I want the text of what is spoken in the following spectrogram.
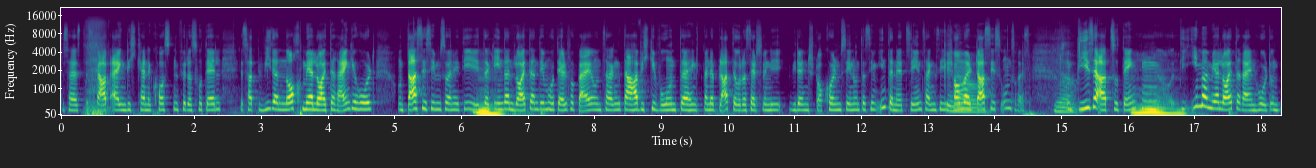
Das heißt, es gab eigentlich keine Kosten für das Hotel. Es hat wieder noch mehr Leute reingeholt und das ist eben so eine Idee. Mhm. Da gehen dann Leute an dem Hotel vorbei und sagen, da habe ich gewohnt, da hängt meine Platte oder selbst wenn die wieder in Stockholm sehen und das im Internet sehen, sagen sie, genau. schau mal, das ist unseres. Ja. Und diese Art zu denken, mhm. die immer mehr Leute reinholt und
